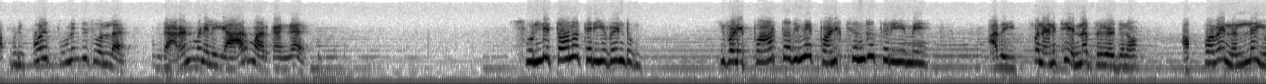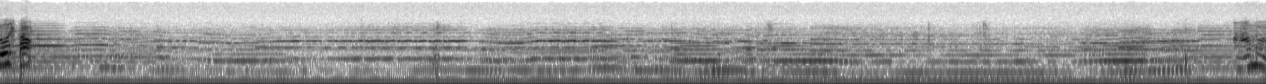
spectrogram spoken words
அப்படி போய் துணிஞ்சு சொல்ல. இந்த அரண்மனையில யாருமா இருக்காங்க? சொல்லித்தானே தெரிய வேண்டும். இவளை பார்த்ததுமே பளிச்சென்று தெரியுமே. அதை இப்ப நினைச்சு என்ன பிரயோஜனம்? அப்பவே நல்ல யோசனம் ஆமா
